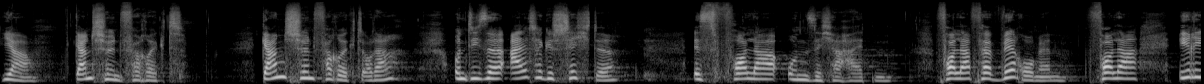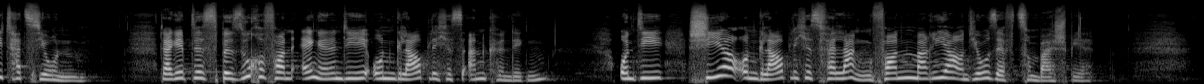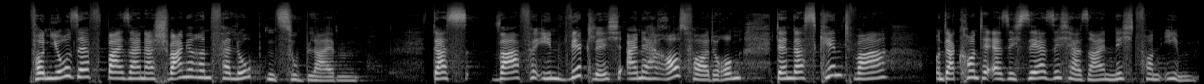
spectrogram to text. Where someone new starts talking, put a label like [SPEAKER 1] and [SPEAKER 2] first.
[SPEAKER 1] Ja, ganz schön verrückt. Ganz schön verrückt, oder? Und diese alte Geschichte ist voller Unsicherheiten, voller Verwirrungen, voller Irritationen. Da gibt es Besuche von Engeln, die Unglaubliches ankündigen und die schier Unglaubliches verlangen, von Maria und Josef zum Beispiel. Von Josef bei seiner schwangeren Verlobten zu bleiben, das war für ihn wirklich eine Herausforderung, denn das Kind war, und da konnte er sich sehr sicher sein, nicht von ihm.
